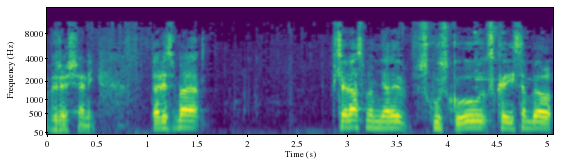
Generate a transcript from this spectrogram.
vyřešený. Tady jsme, včera jsme měli schůzku, s který jsem byl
